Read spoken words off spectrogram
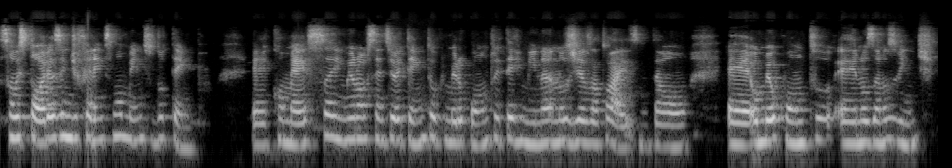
são histórias em diferentes momentos do tempo. É, começa em 1980, o primeiro conto, e termina nos dias atuais. Então, é, o meu conto é nos anos 20.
